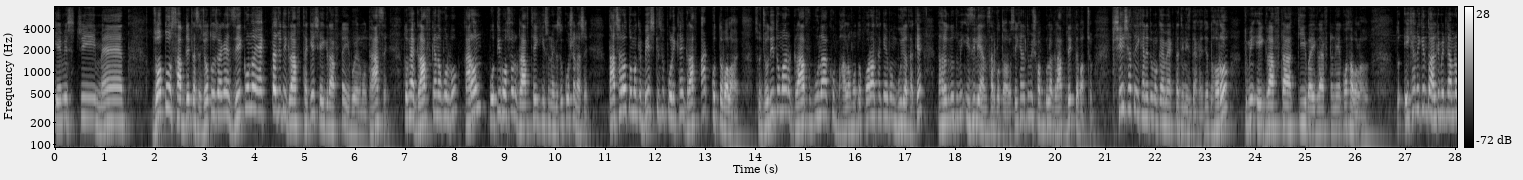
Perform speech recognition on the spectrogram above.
কেমিস্ট্রি ম্যাথ যত সাবজেক্ট আছে, যত জায়গায় যে কোনো একটা যদি গ্রাফ থাকে, সেই গ্রাফটা এই বইয়ের মধ্যে আছে। তো ভাই গ্রাফ কেন করব? কারণ প্রতি বছর গ্রাফ থেকে কিছু না কিছু কোশ্চেন আসে। তাছাড়াও তোমাকে বেশ কিছু পরীক্ষায় গ্রাফ আর্ট করতে বলা হয়। সো যদি তোমার গ্রাফগুলা খুব ভালো মতো করা থাকে এবং বোঝা থাকে, তাহলে কিন্তু তুমি ইজিলি অ্যান্সার করতে পারো। সেখানে তুমি সবগুলা গ্রাফ দেখতে পাচ্ছ। সেই সাথে এখানে তোমাকে আমি একটা জিনিস দেখাই যে, ধরো তুমি এই গ্রাফটা কি বা এই গ্রাফটা নিয়ে কথা বলা হলো। তো এখানে কিন্তু আলটিমেটলি আমরা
